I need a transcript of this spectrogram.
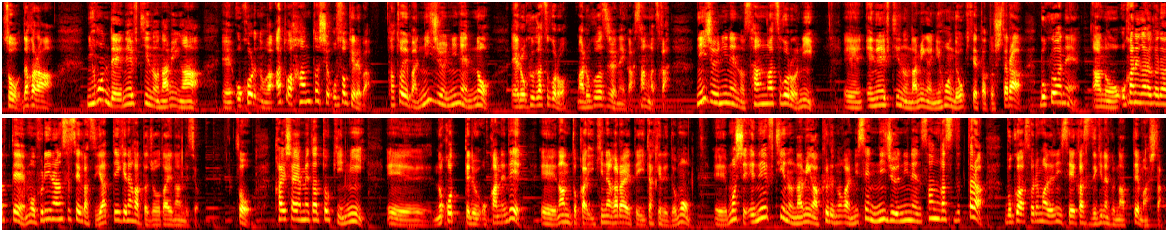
そう。だから、日本で NFT の波が、えー、起こるのが、あとは半年遅ければ、例えば22年の、えー、6月頃、まあ、6月じゃねえか、3月か。22年の3月頃に、えー、NFT の波が日本で起きてたとしたら、僕はね、あの、お金がなくなって、もうフリーランス生活やっていけなかった状態なんですよ。そう。会社辞めた時に、えー、残ってるお金で、えー、なんとか生きながらえていたけれども、えー、もし NFT の波が来るのが2022年3月だったら、僕はそれまでに生活できなくなってました。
